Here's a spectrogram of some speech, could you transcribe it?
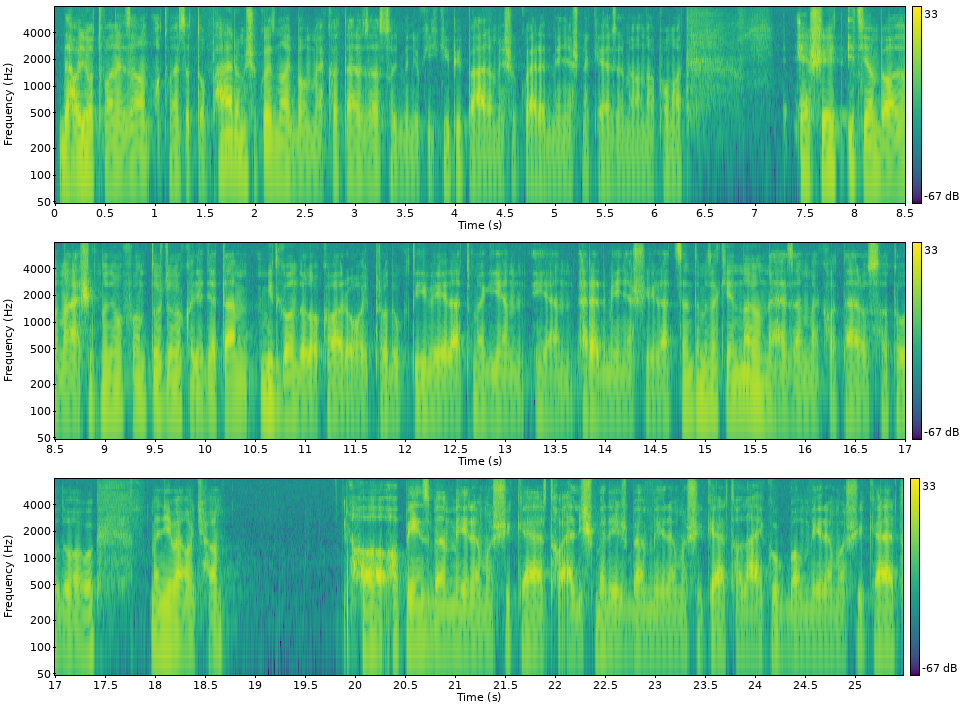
De hogy ott van, ez a, ott van ez a top három, és akkor ez nagyban meghatározza azt, hogy mondjuk így kipipálom, és akkor eredményesnek érzem-e a napomat. És itt, itt jön be az a másik nagyon fontos dolog, hogy egyetem mit gondolok arról, hogy produktív élet, meg ilyen, ilyen eredményes élet. Szerintem ezek ilyen nagyon nehezen meghatározható dolgok, mert nyilván, hogyha ha, ha pénzben mérem a sikert, ha elismerésben mérem a sikert, ha lájkokban mérem a sikert,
